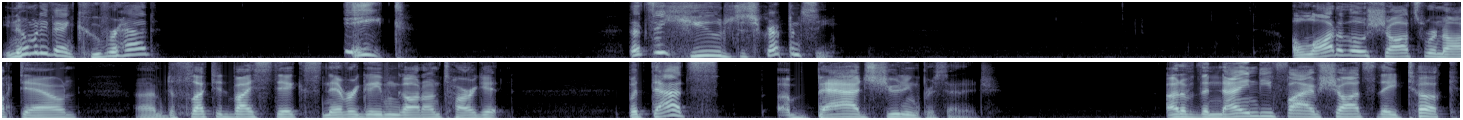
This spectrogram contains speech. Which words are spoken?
You know how many Vancouver had? Eight. That's a huge discrepancy. A lot of those shots were knocked down, um, deflected by sticks, never even got on target. But that's a bad shooting percentage. Out of the 95 shots they took,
